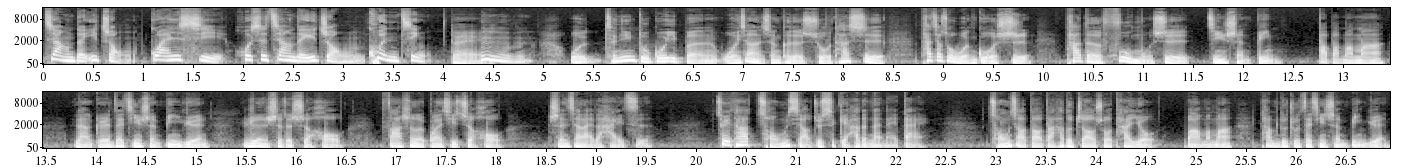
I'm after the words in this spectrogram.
这样的一种关系，或是这样的一种困境？对，嗯，我曾经读过一本我印象很深刻的书，它是。他叫做文国士，他的父母是精神病，爸爸妈妈两个人在精神病院认识的时候发生了关系之后生下来的孩子，所以他从小就是给他的奶奶带，从小到大他都知道说他有爸爸妈妈，他们都住在精神病院。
